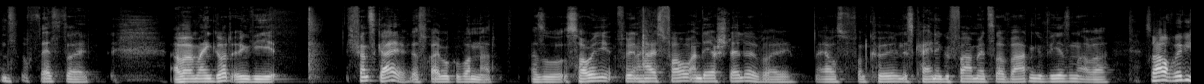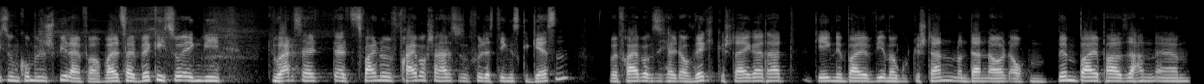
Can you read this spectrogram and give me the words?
so festhalten. Aber mein Gott, irgendwie, ich fand's geil, dass Freiburg gewonnen hat. Also sorry für den HSV an der Stelle, weil, naja, aus, von Köln ist keine Gefahr mehr zu erwarten gewesen, aber Es war auch wirklich so ein komisches Spiel einfach, weil es halt wirklich so irgendwie, du hattest halt als 2-0 Freiburg stand, hattest du das Gefühl, das Ding ist gegessen, weil Freiburg sich halt auch wirklich gesteigert hat, gegen den Ball wie immer gut gestanden und dann halt auch mit dem Ball ein paar Sachen ähm,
